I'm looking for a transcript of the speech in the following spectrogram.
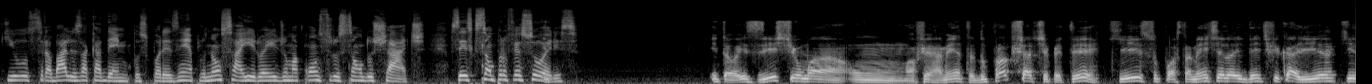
que os trabalhos acadêmicos, por exemplo, não saíram aí de uma construção do chat? Vocês que são professores. Então, existe uma, uma ferramenta do próprio chat GPT que supostamente ela identificaria que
